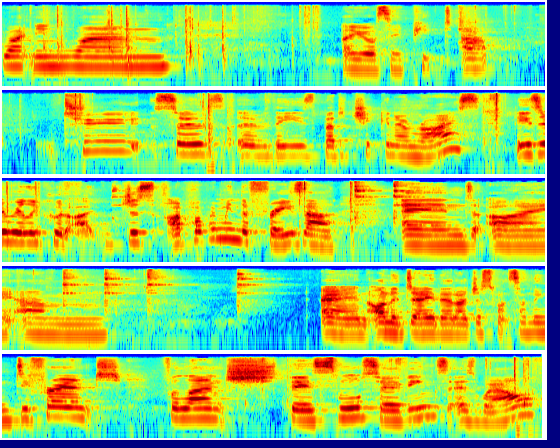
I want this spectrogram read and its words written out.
whitening one. I also picked up two serves of these butter chicken and rice. These are really good. I just I pop them in the freezer and I um and on a day that I just want something different for lunch, there's small servings as well,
